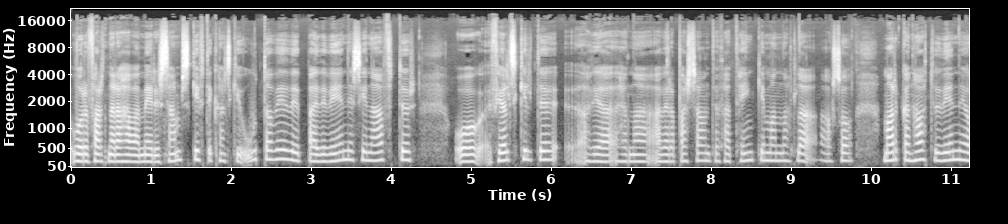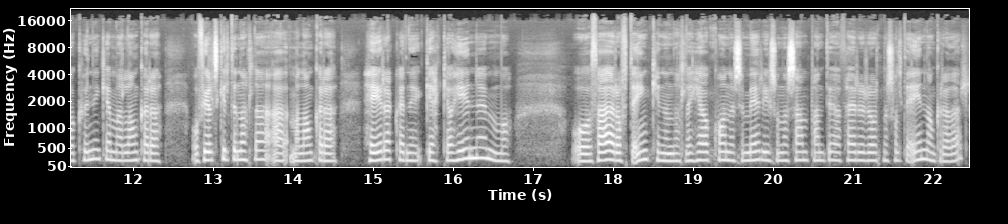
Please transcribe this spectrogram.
voru farnar að hafa meiri samskipti kannski út á við, við bæði vini sína aftur og fjölskyldu að því að, hérna, að vera bassándi það tengi mann náttúrulega á svo margan hátt við vini og kunningja. Að, og fjölskyldu náttúrulega að maður langar að heyra hvernig gekk á hinnum og, og það er ofta einnkynna náttúrulega hjá konar sem er í svona sambandi að þær eru orðna svolítið einangraðar.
